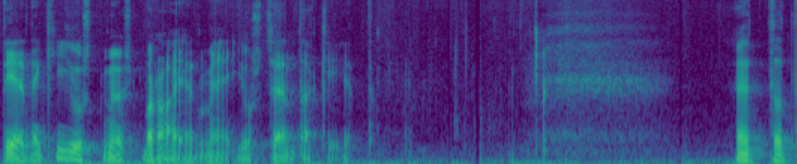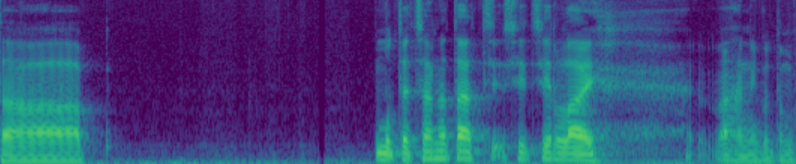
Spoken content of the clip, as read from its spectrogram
Tietenkin just myös Brian May just sen takia, että et tota, mutta et sanotaan, että sit sillä vähän niin kuin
